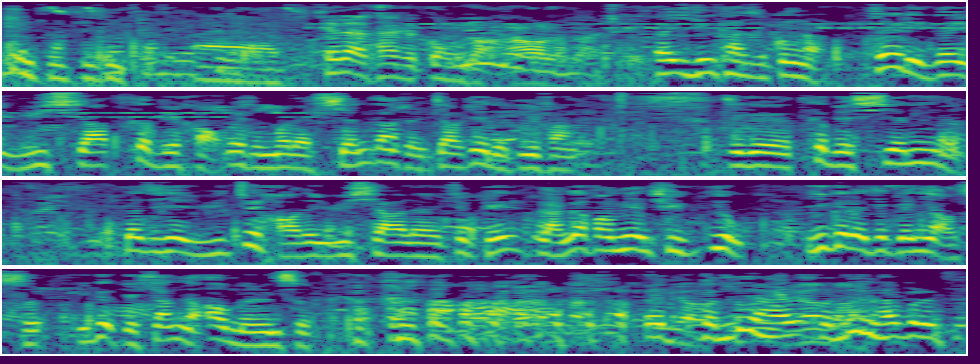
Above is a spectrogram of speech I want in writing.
种植基地。呃，现在开始供港澳了吗？呃，已经开始供了。这里的鱼虾特别好，为什么呢？咸淡水交界的地方，这个特别鲜的。那这些鱼最好的鱼虾呢，就给两个方面去用，一个呢就给鸟吃，一个给香港、澳门人吃。本地还本地还不能吃，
